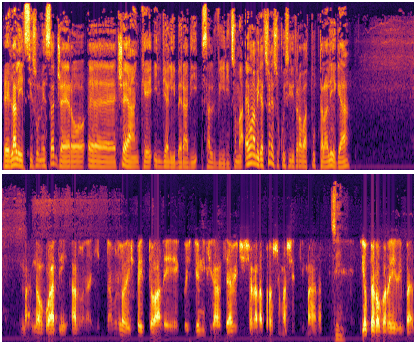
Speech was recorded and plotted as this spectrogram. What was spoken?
eh, la Lezzi sul messaggero, eh, c'è anche il via libera di Salvini. Insomma, è una mediazione su cui si ritrova tutta la Lega? Ma no, guardi, allora, il tavolo rispetto alle questioni finanziarie ci sarà la prossima settimana. Sì. Io però vorrei, riba-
